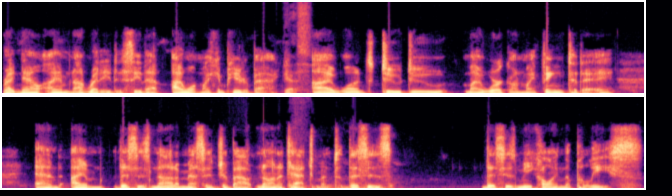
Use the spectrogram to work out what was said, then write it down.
right now, I am not ready to see that. I want my computer back. Yes. I want to do my work on my thing today. And I am. This is not a message about non-attachment. This is this is me calling the police.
